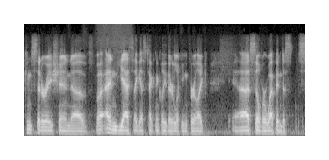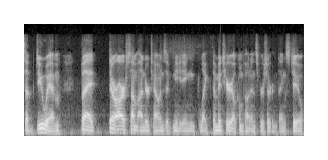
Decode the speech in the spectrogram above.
consideration of, uh, and yes, I guess technically they're looking for like a silver weapon to s- subdue him, but there are some undertones of needing like the material components for certain things too.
